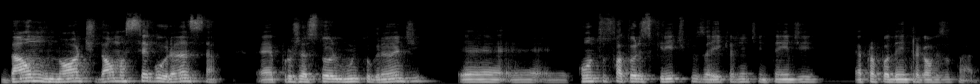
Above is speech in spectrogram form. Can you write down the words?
dá um norte, dá uma segurança é, para o gestor muito grande é, é, contra os fatores críticos aí que a gente entende é para poder entregar o resultado.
